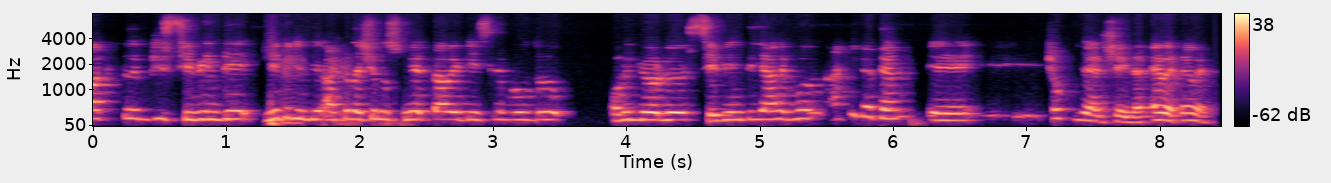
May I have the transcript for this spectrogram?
Baktı bir sevindi. Ne bileyim bir arkadaşının sünnet davetiyesini buldu. Onu gördü, sevindi. Yani bu hakikaten e, çok güzel şeyler. Evet, evet.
